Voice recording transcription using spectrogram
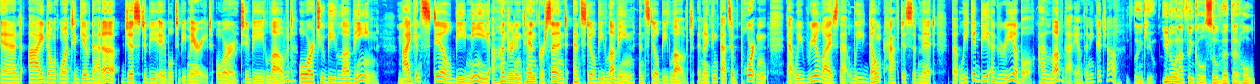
And I don't want to give that up just to be able to be married or to be loved or to be loving. I mm-hmm. can still be me 110% and still be loving and still be loved. And I think that's important that we realize that we don't have to submit, but we can be agreeable. I love that, Anthony. Good job. Thank you. You know, and I think also that that whole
